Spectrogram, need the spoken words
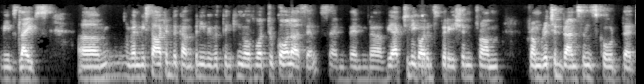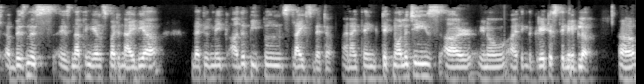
means lives. Um, when we started the company, we were thinking of what to call ourselves, and then uh, we actually got inspiration from from Richard Branson's quote that a business is nothing else but an idea that will make other people's lives better. And I think technologies are, you know, I think the greatest enabler uh,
